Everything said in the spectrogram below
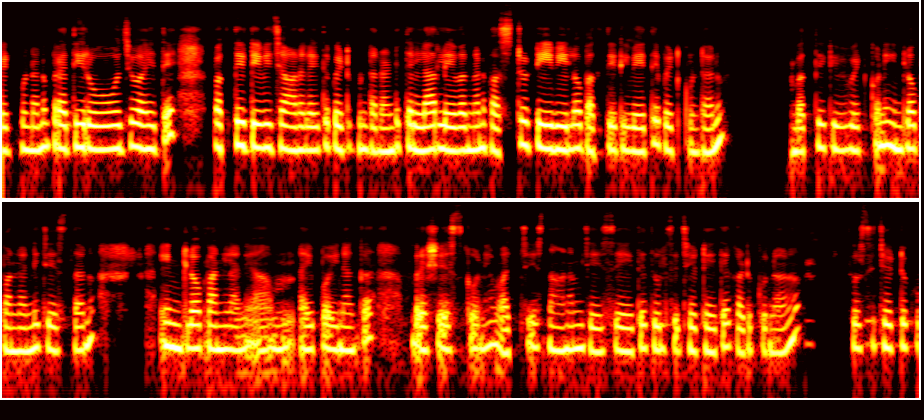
పెట్టుకుంటాను. ప్రతిరోజు అయితే భక్తి టీవీ ఛానల్ అయితే పెట్టుకుంటానండి తెల్లారు లేవగానే ఫస్ట్ టీవీలో భక్తి టీవీ అయితే పెట్టుకుంటాను. భక్తి టీవీ పెట్టుకొని ఇంట్లో పనులన్నీ చేస్తాను. ఇంట్లో పనులన్నీ అయిపోయినాక బ్రష్ చేసుకొని వచ్చి స్నానం చేసి అయితే తులసి చెట్టు అయితే కడుక్కున్నాను. తులసి చెట్టుకు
